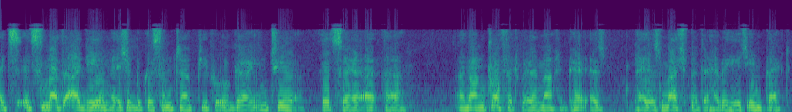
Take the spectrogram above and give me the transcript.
it's it's not the ideal measure because sometimes people will go into let's say a, a a non-profit where they might be paid as, paid as much, but they have a huge impact.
